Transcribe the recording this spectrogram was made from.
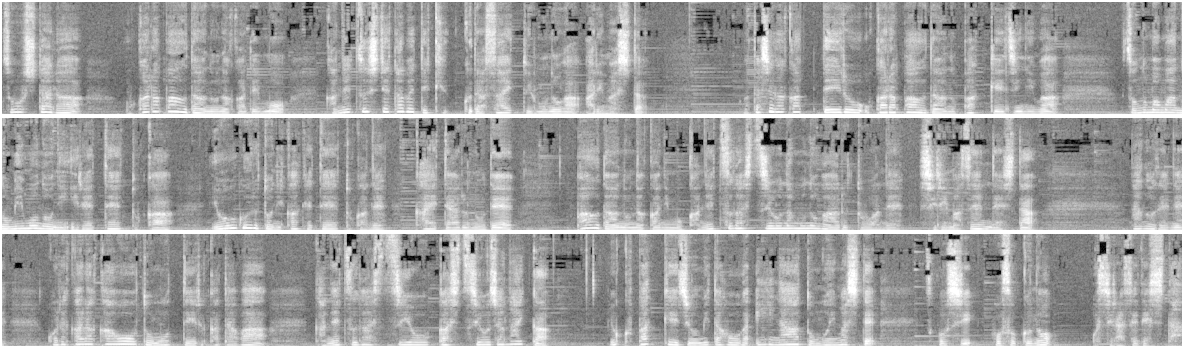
そうしたらおからパウダーの中でも加熱して食べてくださいというものがありました。私が買っているおからパウダーのパッケージにはそのまま飲み物に入れてとかヨーグルトにかけてとかね書いてあるのでパウダーの中にも加熱が必要なものがあるとはね知りませんでした。なのでねこれから買おうと思っている方は加熱が必要か必要じゃないかよくパッケージを見た方がいいなと思いまして少し補足のお知らせでした。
